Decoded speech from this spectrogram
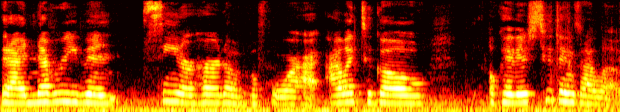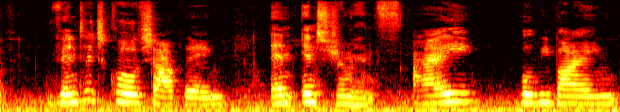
that I had never even seen or heard of before. I, I like to go. Okay, there's two things I love vintage clothes shopping and instruments. I will be buying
